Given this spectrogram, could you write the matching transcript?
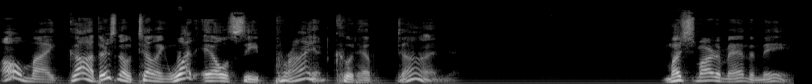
oh my God, there's no telling what L.C. Bryant could have done. Much smarter man than me.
